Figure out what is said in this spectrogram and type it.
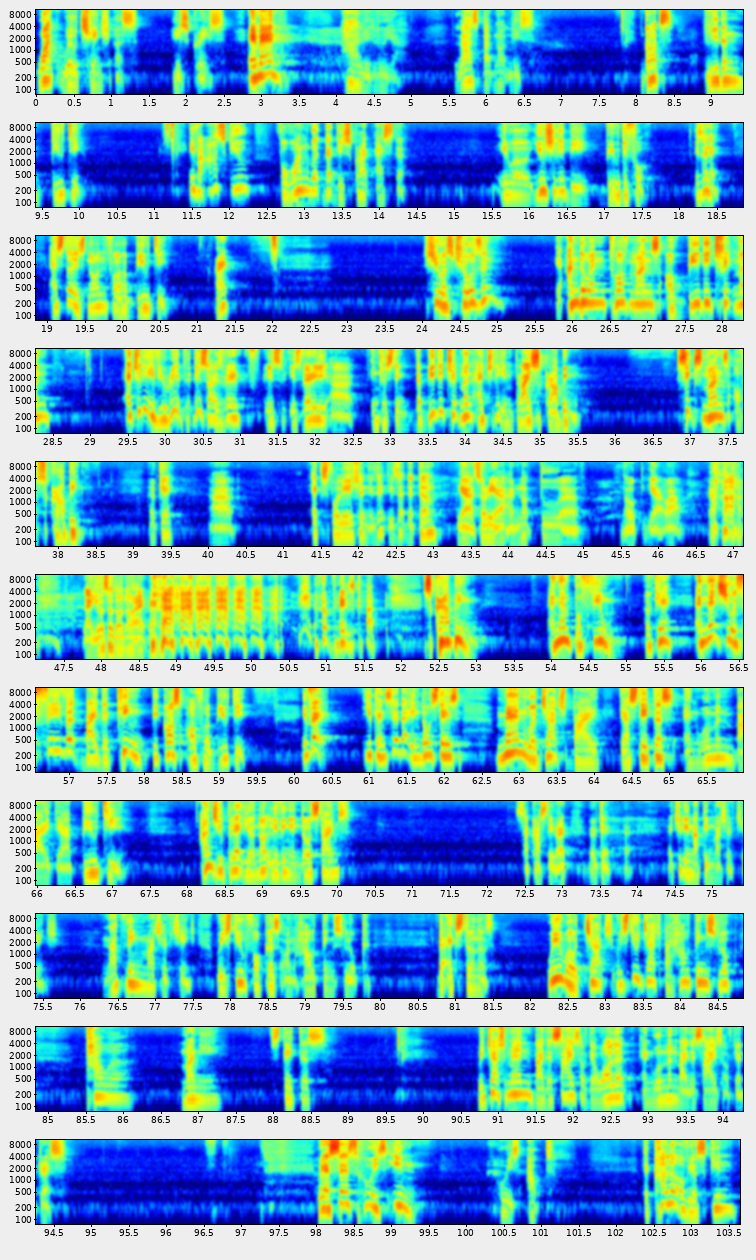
what will change us His grace. Amen? Hallelujah. Last but not least, God's hidden beauty. If I ask you for one word that describes Esther, it will usually be beautiful, isn't it? Esther is known for her beauty, right? She was chosen, underwent 12 months of beauty treatment. Actually, if you read this one, is very, is, is very uh, interesting. The beauty treatment actually implies scrubbing. Six months of scrubbing. Okay? Uh, exfoliation, is it? Is that the term? Yeah, sorry, uh, I'm not too, uh, okay, yeah, wow. like you also don't know, right? Praise God. Scrubbing and then perfume, okay? And then she was favored by the king because of her beauty. In fact, you can say that in those days, men were judged by their status and women by their beauty. Aren't you glad you're not living in those times? Sarcastic, right? Okay. Actually, nothing much have changed. Nothing much have changed. We still focus on how things look, the externals. We will judge, we still judge by how things look power, money, status. We judge men by the size of their wallet and women by the size of their dress. We assess who is in, who is out the color of your skin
